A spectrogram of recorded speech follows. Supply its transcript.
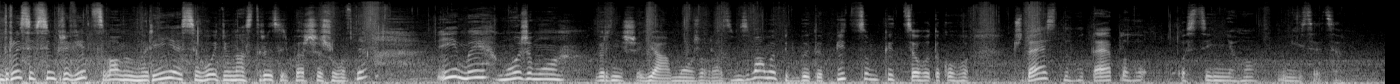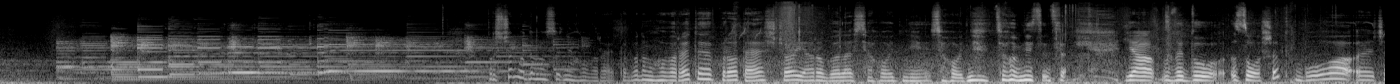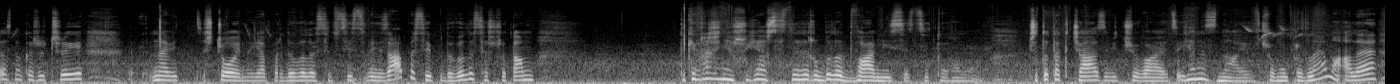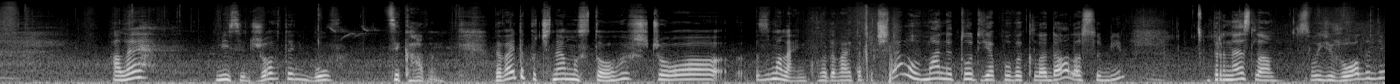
Друзі, всім привіт! З вами Марія. Сьогодні у нас 31 жовтня, і ми можемо, верніше, я можу разом з вами підбити підсумки цього такого чудесного, теплого осіннього місяця. Про що будемо сьогодні говорити? Будемо говорити про те, що я робила сьогодні, сьогодні цього місяця. Я веду зошит, бо, е, чесно кажучи, навіть щойно я передивилася всі свої записи і подивилася, що там таке враження, що я це робила два місяці тому. Чи то так час відчувається? Я не знаю, в чому проблема, але, але місяць жовтень був цікавим. Давайте почнемо з того, що з маленького давайте почнемо. В мене тут я повикладала собі, принесла свої жолоді.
